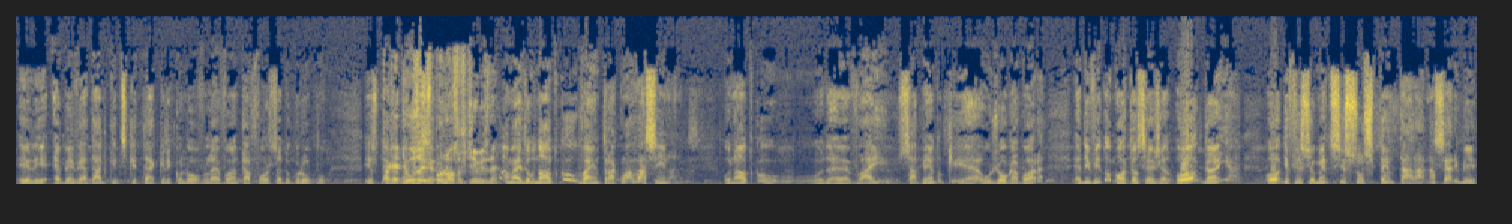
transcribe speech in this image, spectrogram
Ele é bem verdade que diz que técnico novo levanta a força do grupo. Isso a gente acontecer. usa isso para os nossos times, né? Não, mas o Náutico vai entrar com a vacina. Né? O Náutico é, vai sabendo que é, o jogo agora é de vida ou morte, ou seja, ou ganha ou dificilmente se sustentará na Série B.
